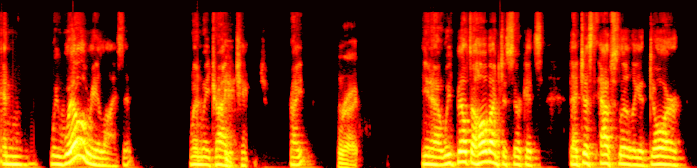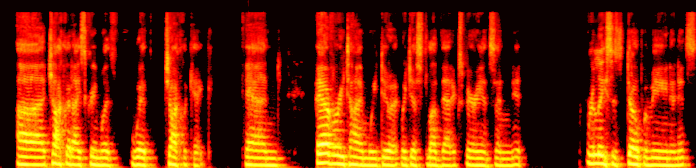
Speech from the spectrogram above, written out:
And we will realize it when we try to change, right? Right. You know, we've built a whole bunch of circuits that just absolutely adore uh, chocolate ice cream with with chocolate cake, and every time we do it, we just love that experience, and it releases dopamine, and it's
